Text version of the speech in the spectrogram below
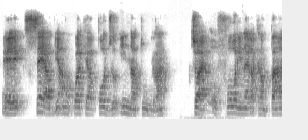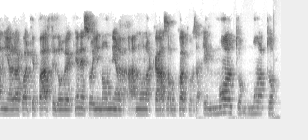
E se abbiamo qualche appoggio in natura, cioè o fuori nella campagna, da qualche parte dove, che ne so, i nonni hanno una casa o qualcosa, è molto, molto,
